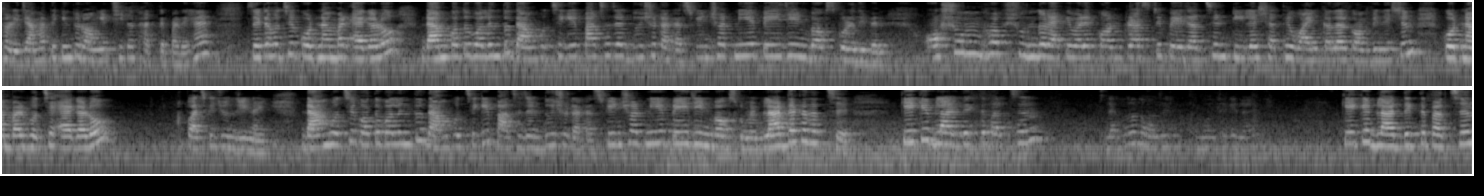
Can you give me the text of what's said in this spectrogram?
সরি জামাতে কিন্তু রঙের ছিটা থাকতে পারে হ্যাঁ? সেটা হচ্ছে কোড নাম্বার এগারো। দাম কত বলেন তো? দাম হচ্ছে গিয়ে পাঁচ হাজার দুইশো টাকা। স্ক্রিনশট নিয়ে পেজে ইনবক্স করে দিবেন। অসম্ভব সুন্দর একেবারে কন্ট্রাস্টে পেয়ে যাচ্ছেন টিলের সাথে wine colour combination code number হচ্ছে এগারো। আজকে চুন্দ্রি নাই। দাম হচ্ছে কত বলেন তো? দাম হচ্ছে কি পাঁচ হাজার দুইশো টাকা। স্ক্রিনশট নিয়ে পেজ ইনবক্স করবেন। ব্লাড দেখা যাচ্ছে? কে কে ব্লাড দেখতে পাচ্ছেন? দেখো তো তোমাদের থেকে live। কে কে ব্লাড দেখতে পাচ্ছেন?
